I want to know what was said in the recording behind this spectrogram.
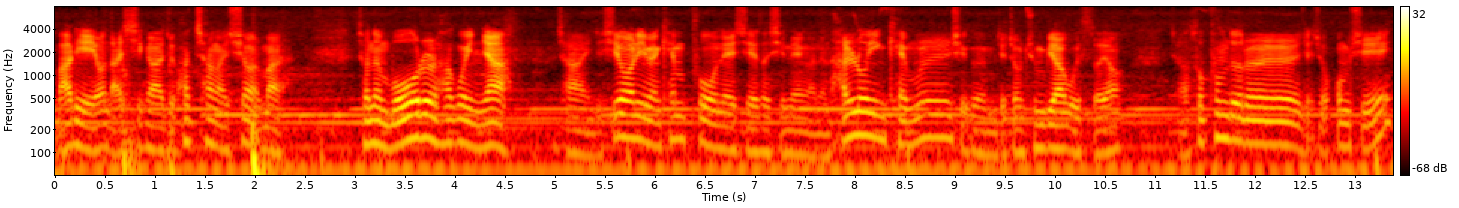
말이에요. 날씨가 아주 화창한 10월 말. 저는 뭐를 하고 있냐? 자 이제 10월이면 캠프 오넷시에서 진행하는 할로윈 캠을 지금 이제 좀 준비하고 있어요. 자 소품들을 이제 조금씩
